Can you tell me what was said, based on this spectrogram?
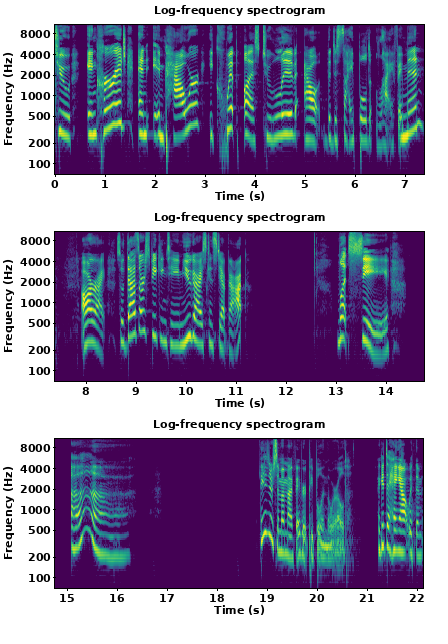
to encourage and empower, equip us to live out the discipled life. Amen? All right, so that's our speaking team. You guys can step back. Let's see. Ah. These are some of my favorite people in the world. I get to hang out with them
